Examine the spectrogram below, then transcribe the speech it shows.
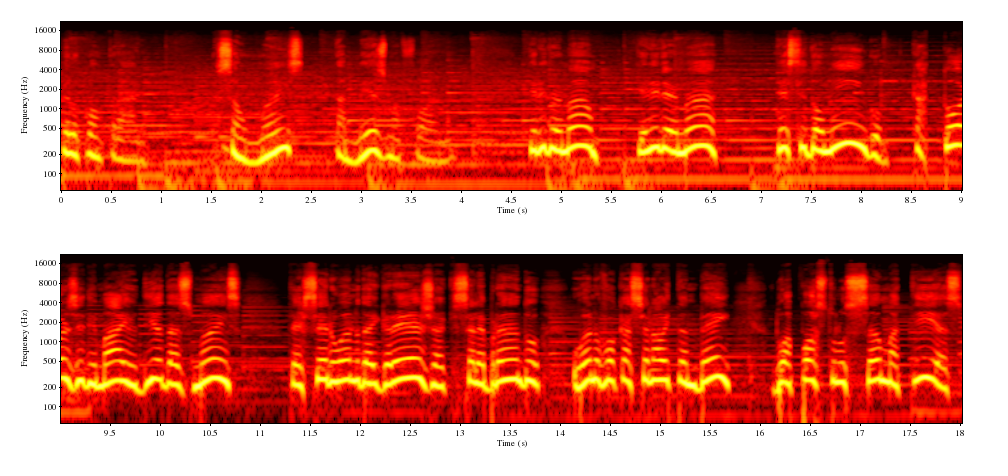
pelo contrário, são mães da mesma forma Querido irmão, querida irmã, deste domingo, 14 de maio, Dia das Mães, terceiro ano da igreja, que celebrando o ano vocacional e também do apóstolo São Matias,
